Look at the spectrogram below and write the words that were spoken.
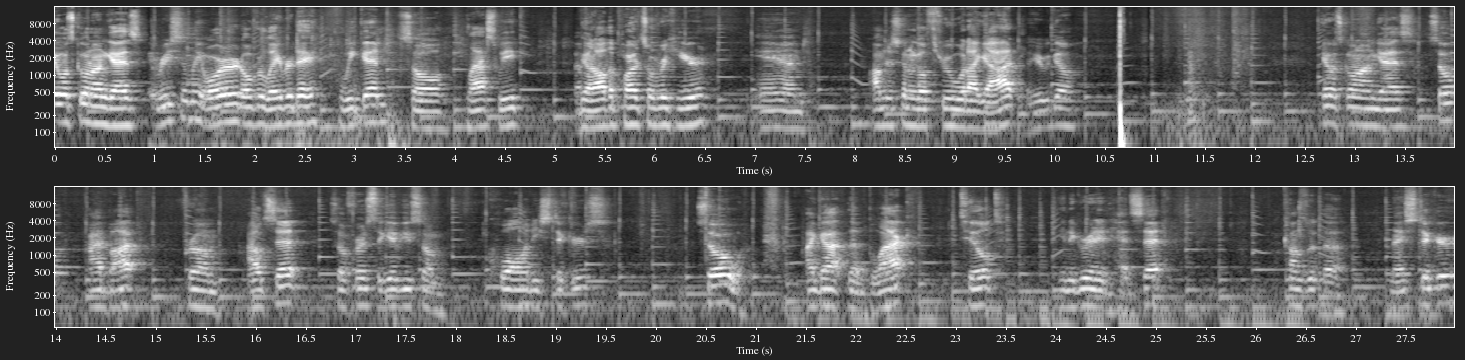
Hey, what's going on guys? Recently ordered over Labor Day weekend, so last week. I got all the parts over here, and I'm just gonna go through what I got. Here we go. Hey, what's going on guys? So, I bought from Outset. So first to give you some quality stickers. So, I got the black tilt integrated headset. Comes with a nice sticker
